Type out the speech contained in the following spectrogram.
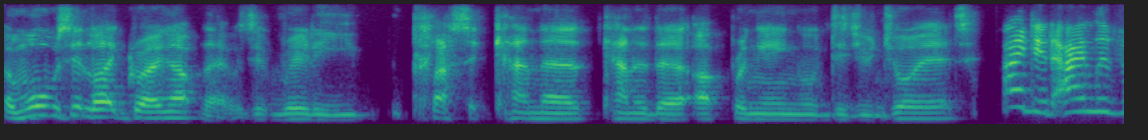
And what was it like growing up there? Was it really classic Canada Canada upbringing, or did you enjoy it? I did. I live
